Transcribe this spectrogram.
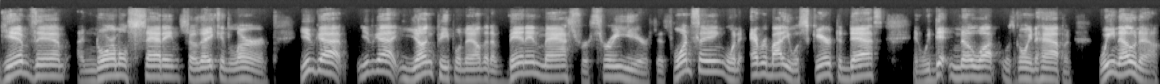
Give them a normal setting so they can learn you've got you've got young people now that have been in mass for three years. It's one thing when everybody was scared to death and we didn't know what was going to happen. We know now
